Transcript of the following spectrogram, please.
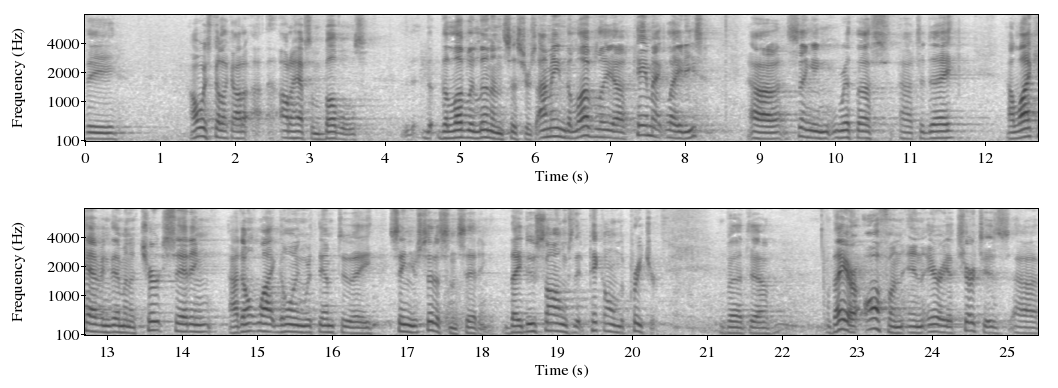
the, I always feel like I ought to, I ought to have some bubbles. The, the lovely Lennon sisters. I mean, the lovely uh, Kamak ladies uh, singing with us uh, today. I like having them in a church setting. I don't like going with them to a senior citizen setting. They do songs that pick on the preacher. But uh, they are often in area churches uh,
